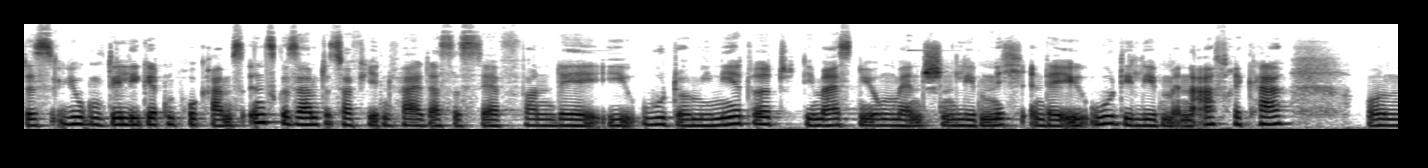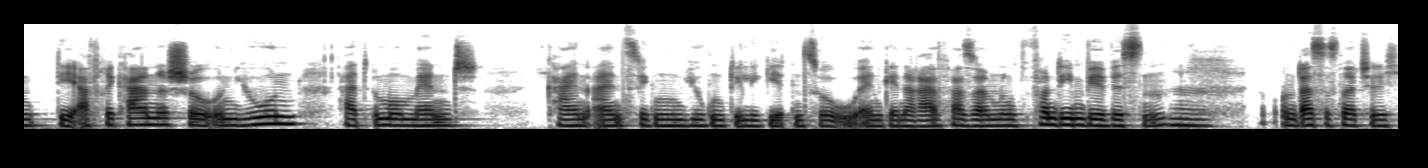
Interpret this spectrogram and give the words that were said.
des Jugenddelegiertenprogramms insgesamt ist auf jeden Fall, dass es sehr von der EU dominiert wird. Die meisten jungen Menschen leben nicht in der EU, die leben in Afrika. Und die Afrikanische Union hat im Moment keinen einzigen Jugenddelegierten zur UN-Generalversammlung, von dem wir wissen. Mhm. Und das ist natürlich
